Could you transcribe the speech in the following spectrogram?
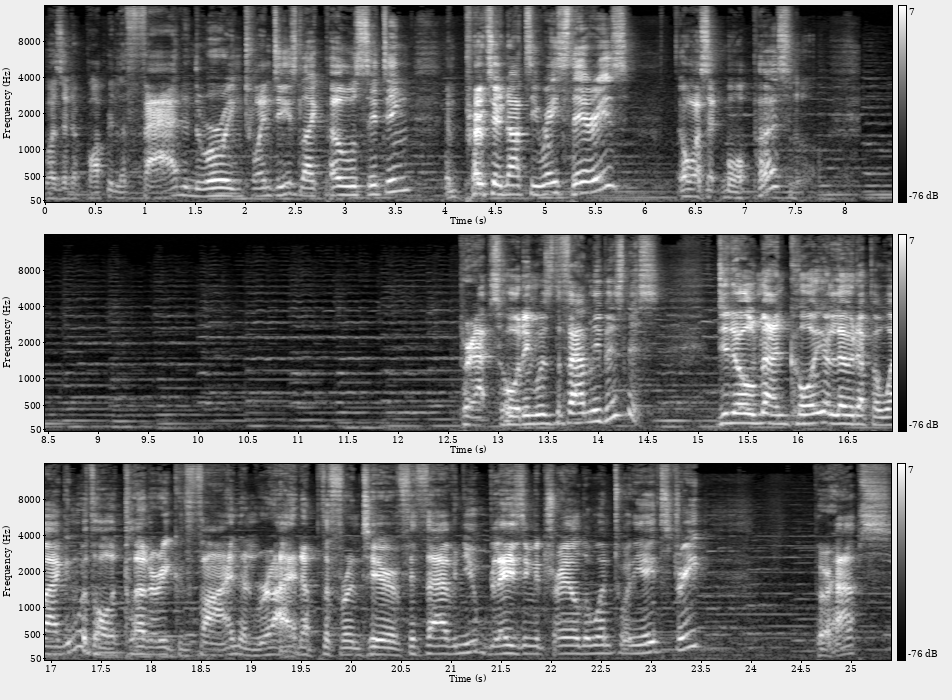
Was it a popular fad in the roaring twenties like pole sitting and proto Nazi race theories? Or was it more personal? Perhaps hoarding was the family business. Did old man Collyer load up a wagon with all the clutter he could find and ride up the frontier of Fifth Avenue, blazing a trail to 128th Street? Perhaps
